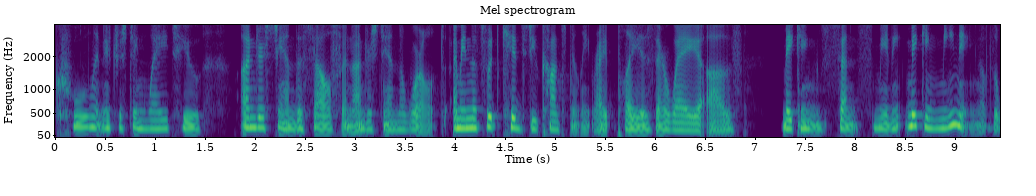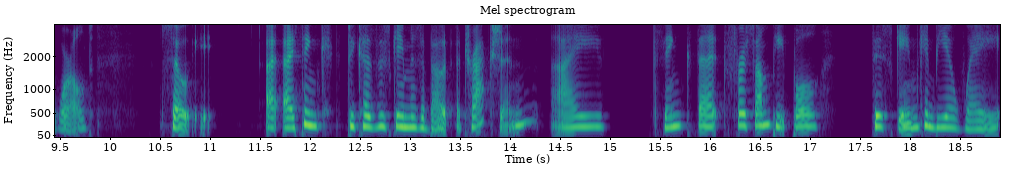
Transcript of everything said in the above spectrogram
cool and interesting way to understand the self and understand the world. I mean, that's what kids do constantly, right? Play is their way of making sense, meaning, making meaning of the world. So I, I think because this game is about attraction, I think that for some people, this game can be a way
